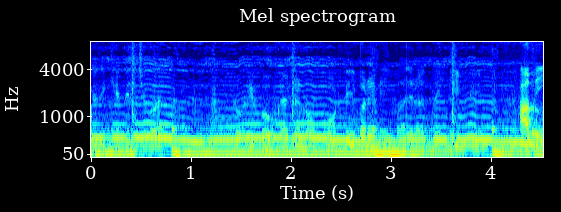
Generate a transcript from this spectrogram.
যদি খেতে ইচ্ছে করে ললিত বাবুকে একটা নোট করতেই পারেন এই মাঝরাতে হিম ক্রিম। আমি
